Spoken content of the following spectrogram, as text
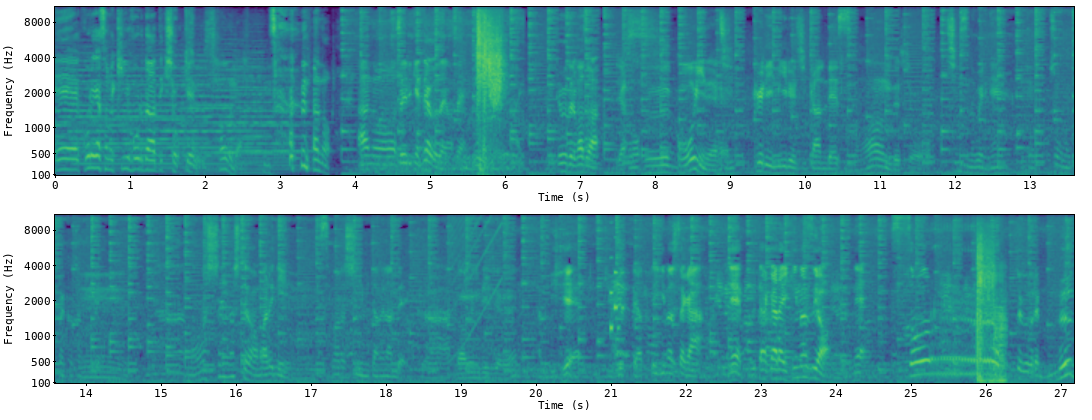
えーこれがそのキーホルダー的食券サウナ。サウナの、あのー整理券ではございません、はい、ということでまずはいや、すごいね。じっくり見る時間です。なんでしょチーズの上にね胡椒もいっぱいかかう。って。て、いやー回しちゃいましたよあまりに。素晴らしい見た目なんで。うわラーメン DJ ね。ーいえギュッとやっていきましたがね豚からいきますよ。ねそるということでむっ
